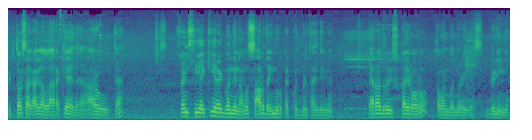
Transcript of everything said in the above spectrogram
ಬಿಟ್ಟು ತೋರ್ಸೋಕ್ಕಾಗಲ್ಲ ರೆಕ್ಕೆ ಇದೆ ಆರೋಗುತ್ತೆ ಫ್ರೆಂಡ್ಸ್ ಈ ಅಕ್ಕಿ ರೇಟ್ ಬಂದು ನಾವು ಸಾವಿರದ ಐನೂರು ರೂಪಾಯಿ ಕೊಟ್ಬಿಡ್ತಾ ಇದ್ದೀವಿ. ಯಾರಾದರೂ ಇಷ್ಟ ಇರೋರು ತೊಗೊಂಡ್ಬೋದು ನೋಡಿ ಗೈಸ್ ಬ್ರೀಡಿಂಗ್ಗೆ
